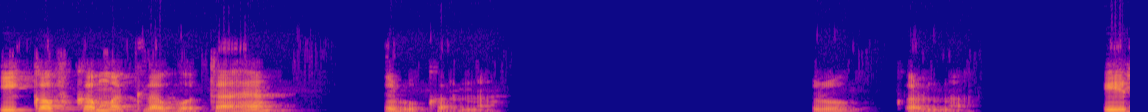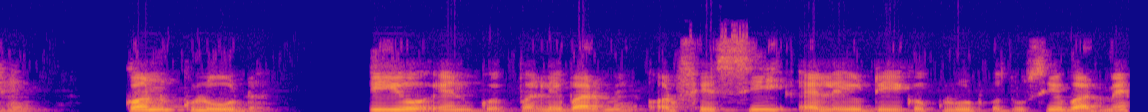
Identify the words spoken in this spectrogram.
किक ऑफ़ का मतलब होता है शुरू करना। शुरू करना। फिर है कंक्लूड सी ओ एन को पहली बार में और फिर सी एल यू डी को क्लूड को दूसरी बार में।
